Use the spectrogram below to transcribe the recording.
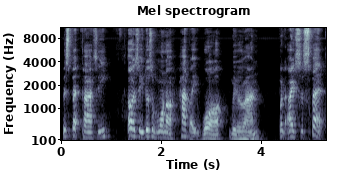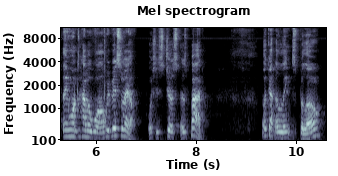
Respect Party obviously doesn't want to have a war with Iran, but I suspect they want to have a war with Israel, which is just as bad. Look at the links below.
